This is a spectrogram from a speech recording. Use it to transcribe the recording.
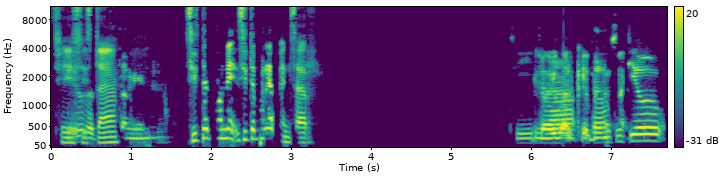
Sí, sí está. También, Sí te pone, sí te pone a pensar. Sí, da, igual que, te da un sentido,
